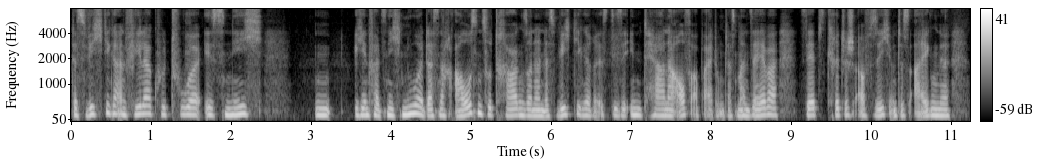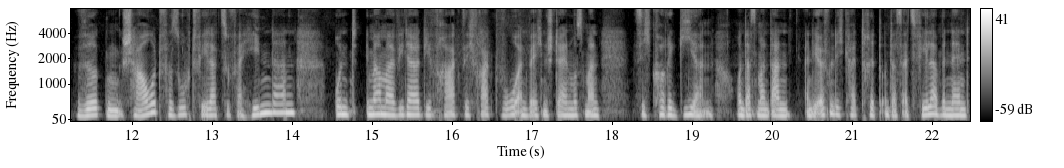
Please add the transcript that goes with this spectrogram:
das Wichtige an Fehlerkultur ist nicht jedenfalls nicht nur das nach außen zu tragen, sondern das Wichtigere ist diese interne Aufarbeitung, dass man selber selbstkritisch auf sich und das eigene Wirken schaut, versucht Fehler zu verhindern und immer mal wieder die fragt, sich fragt, wo, an welchen Stellen muss man sich korrigieren. Und dass man dann an die Öffentlichkeit tritt und das als Fehler benennt,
